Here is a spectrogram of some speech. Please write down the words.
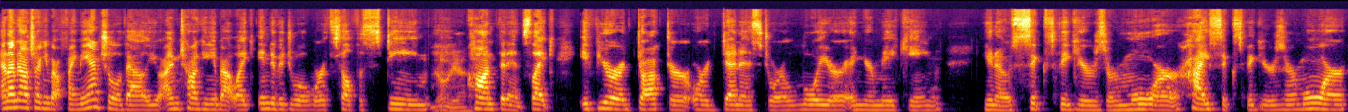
And I'm not talking about financial value, I'm talking about like individual worth, self esteem, oh yeah confidence. Like if you're a doctor or a dentist or a lawyer and you're making, you know, six figures or more, high six figures or more,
